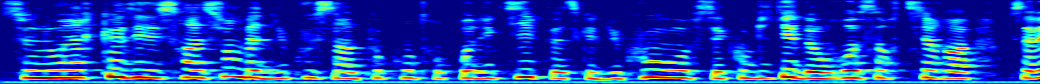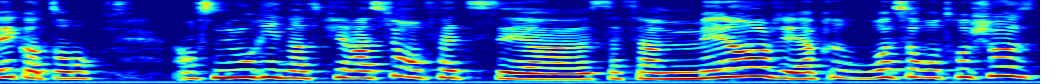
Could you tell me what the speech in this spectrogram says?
Se nourrir que d'illustrations, bah du coup, c'est un peu contre-productif parce que du coup, c'est compliqué de ressortir. Euh, vous savez, quand on, se nourrit d'inspiration, en fait, euh, ça fait un mélange et après on ressort autre chose.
